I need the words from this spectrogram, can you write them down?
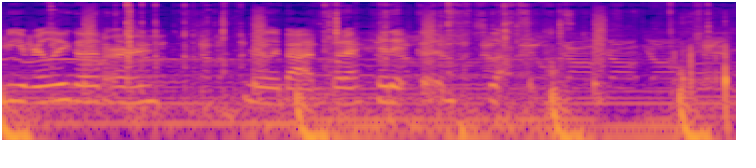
Be really good or really bad, but I hit it good, so that's it.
